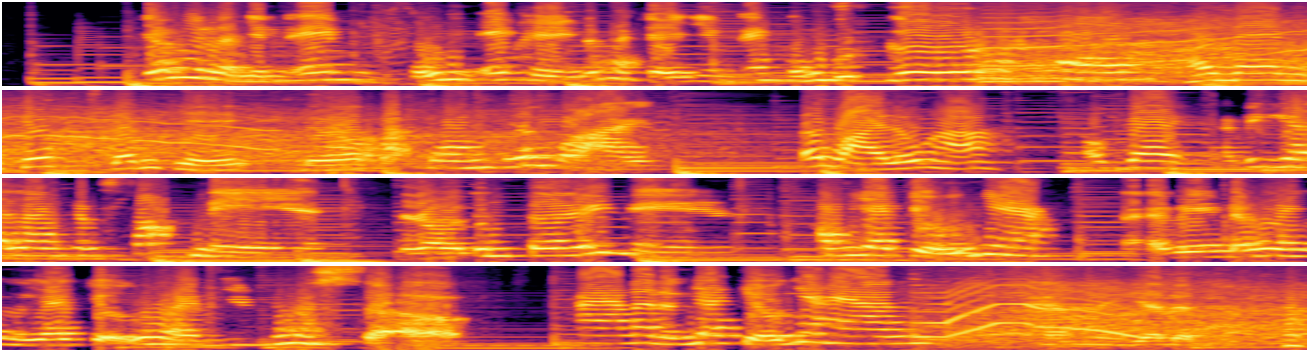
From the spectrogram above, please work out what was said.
Giống như là nhìn em cũng nhìn em hiền đó mà chị nhìn em cũng good girl đó mà đúng không? Hơi men chút giống chị. Được. Bad boy tới hoài. Tới hoài luôn hả ok phải biết ga lăng chăm sóc nè rồi tinh tế nè không gia trưởng nha. Tại vì em đã quen người gia trưởng rồi em rất là sợ. Hai anh ơi đừng gia trưởng nha hai anh. Em gia đình.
